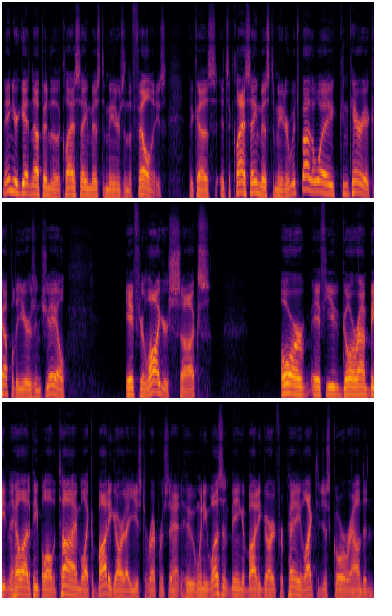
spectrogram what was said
then you're getting up into the Class A misdemeanors and the felonies because it's a Class A misdemeanor, which, by the way, can carry a couple of years in jail if your lawyer sucks or if you go around beating the hell out of people all the time, like a bodyguard I used to represent, who, when he wasn't being a bodyguard for pay, liked to just go around and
